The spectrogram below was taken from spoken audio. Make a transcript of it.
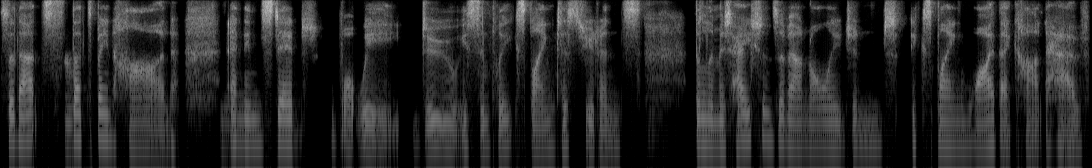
So that's that's been hard. Mm. And instead what we do is simply explain to students the limitations of our knowledge and explain why they can't have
